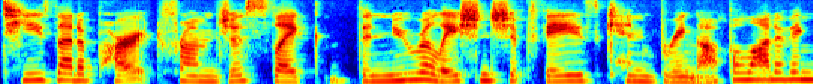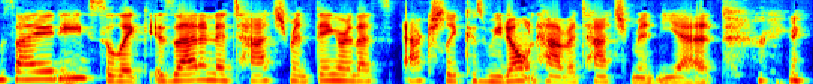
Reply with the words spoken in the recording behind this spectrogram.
tease that apart from just like the new relationship phase can bring up a lot of anxiety. So, like, is that an attachment thing, or that's actually because we don't have attachment yet?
